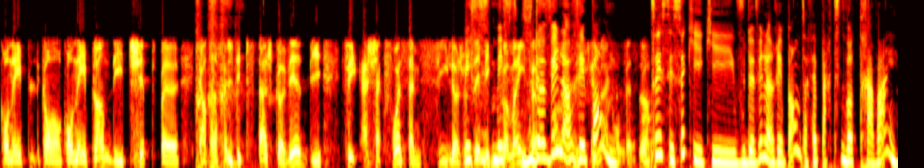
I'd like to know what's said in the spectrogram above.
qu'on qu'on implante des chips euh, quand on fait le dépistage COVID. Puis à chaque fois ça me scie là. Je mais, veux dire, mais, comment ils Vous devez leur répondre. C'est ça qui, qui vous devez leur répondre. Ça fait partie de votre travail.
